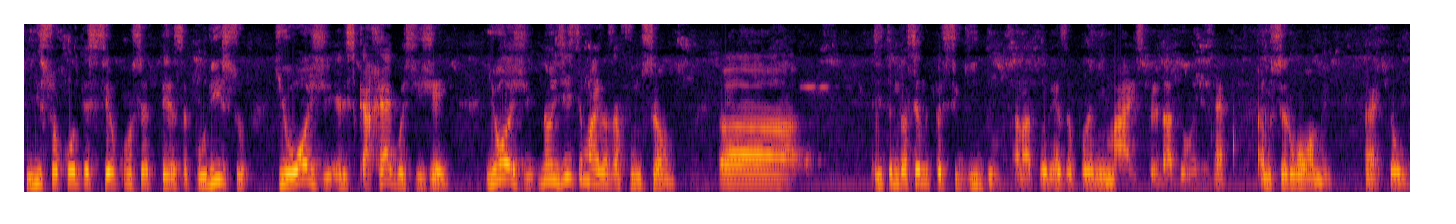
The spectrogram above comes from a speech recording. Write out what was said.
E isso aconteceu com certeza. Por isso que hoje eles carregam esse jeito. E hoje não existe mais essa função. Uh, a gente não está sendo perseguido na natureza por animais predadores, né? a não ser o homem, né? que é o,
